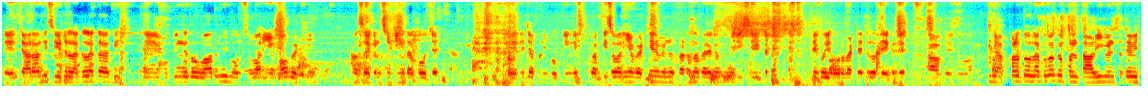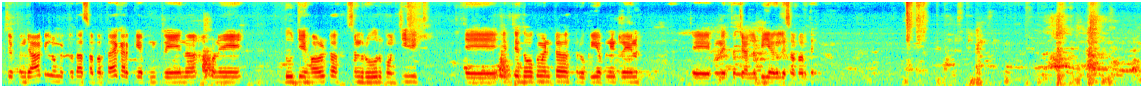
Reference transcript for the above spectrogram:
ਤੇ ਚਾਰਾਂ ਦੀ ਸੀਟ ਅਲੱਗ-ਅਲੱਗ ਆ ਗਈ। ਤੇ ਬੁਕਿੰਗ ਤੋਂ ਬਾਅਦ ਵੀ ਹੋਰ ਸਵਾਰੀਆਂ ਬਹੁਤ ਬੈਠੀਆਂ। ਆ ਸੈਕੰਡ ਸੀਟਿੰਗ ਦਾ ਕੋਚ ਹੈ। ਇਹਦੇ 'ਚ ਆਪਣੀ ਬੁਕਿੰਗ ਹੈ। ਬਾਕੀ ਸਵਾਰੀਆਂ ਬੈਠੀਆਂ ਨੇ, ਮੈਨੂੰ ਖੜਨਾ ਪੈ ਰਿਹਾ ਕਿਉਂਕਿ ਮੇਰੀ ਸੀਟ ਤੇ ਕੋਈ ਹੋਰ ਬੈਠੇ, ਚਲੋ ਦੇਖਦੇ ਆਪ ਦੇ ਤੋਂ ਜਾਖਲ ਤੋਂ ਲਗਭਗ 45 ਮਿੰਟ ਦੇ ਵਿੱਚ 50 ਕਿਲੋਮੀਟਰ ਦਾ ਸਫ਼ਰ ਤੈਅ ਕਰਕੇ ਆਪਣੀ ਟ੍ਰੇਨ ਆਪਣੇ ਦੂਜੇ ਹਾਲਟ ਸੰਗਰੂਰ ਪਹੁੰਚੀ ਸੀ। ਤੇ ਇੱਥੇ 2 ਮਿੰਟ ਰੁਕੀ ਆਪਣੀ ਟ੍ਰੇਨ ਤੇ ਹੁਣ ਇੱਥੇ ਚੱਲ ਪਈ ਅਗਲੇ ਸਫ਼ਰ ਤੇ।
